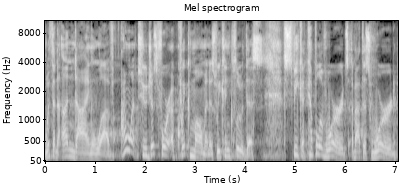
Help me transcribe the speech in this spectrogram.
with an undying love? I want to, just for a quick moment as we conclude this, speak a couple of words about this word,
